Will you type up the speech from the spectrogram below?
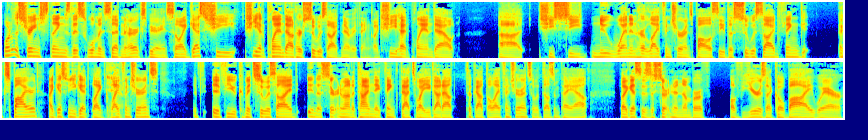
One of the strange things this woman said in her experience. So I guess she she had planned out her suicide and everything. Like she had planned out. Uh, she she knew when in her life insurance policy the suicide thing expired. I guess when you get like Yeah. life insurance, if if you commit suicide in a certain amount of time, they think that's why you got out took out the life insurance, so it doesn't pay out. But I guess there's a certain number of of years that go by where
